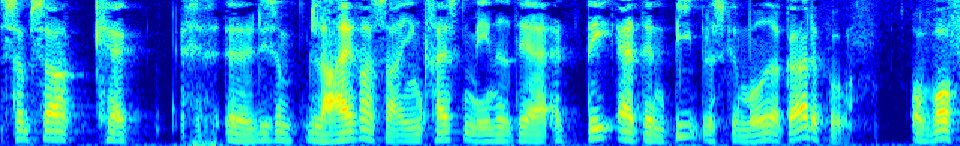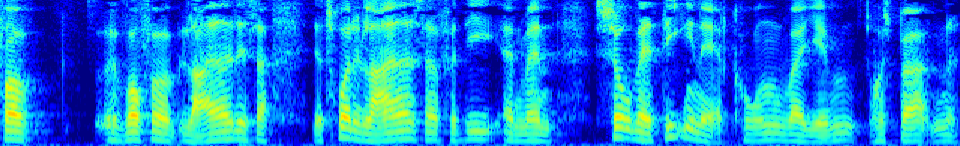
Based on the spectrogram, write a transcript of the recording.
som så kan øh, ligesom lejre sig i en kristen menighed, det er, at det er den bibelske måde at gøre det på. Og hvorfor hvorfor lejrede det sig? Jeg tror, det lejrede sig, fordi at man så værdien af, at konen var hjemme hos børnene,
